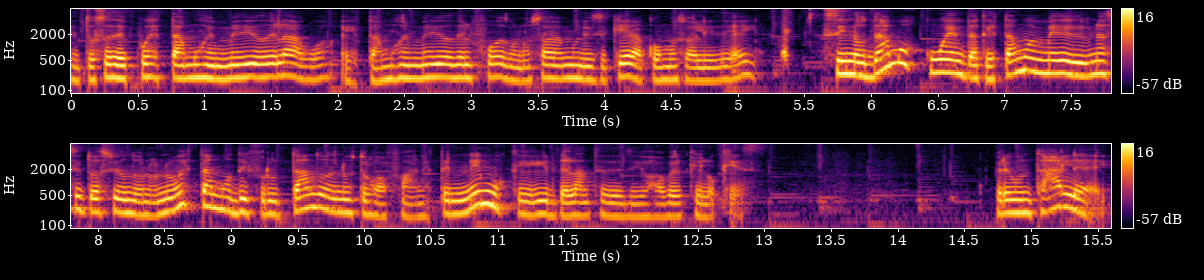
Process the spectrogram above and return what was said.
Entonces después estamos en medio del agua, estamos en medio del fuego, no sabemos ni siquiera cómo salir de ahí. Si nos damos cuenta que estamos en medio de una situación donde no estamos disfrutando de nuestros afanes, tenemos que ir delante de Dios a ver qué es lo que es. Preguntarle a Él.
